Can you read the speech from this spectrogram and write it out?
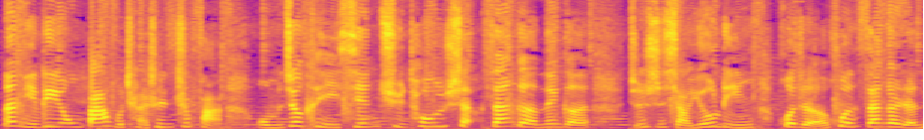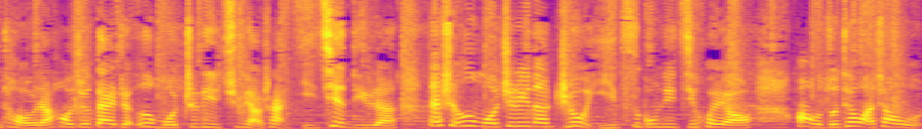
那你利用 buff 产生之法，我们就可以先去偷三三个那个就是小幽灵，或者混三个人头，然后就带着恶魔之力去秒杀一切敌人。但是恶魔之力呢，只有一次攻击机会哦。啊，我昨天晚上我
